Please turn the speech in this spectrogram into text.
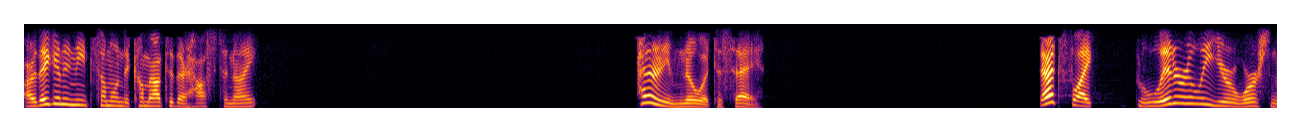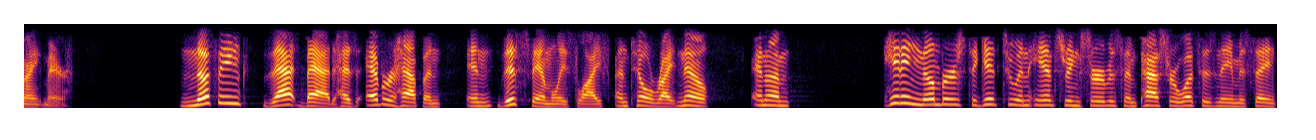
are they going to need someone to come out to their house tonight? I don't even know what to say. That's like literally your worst nightmare. Nothing that bad has ever happened in this family's life until right now. And I'm hitting numbers to get to an answering service, and Pastor, what's his name, is saying,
